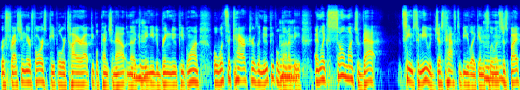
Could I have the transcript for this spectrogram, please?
refreshing their force. People retire out, people pension out, and like Mm-hmm. they need to bring new people on. Well, what's the character of the new people gonna be? Mm-hmm. And like so much of that it seems to me would just have to be like influenced Mm-hmm. just by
